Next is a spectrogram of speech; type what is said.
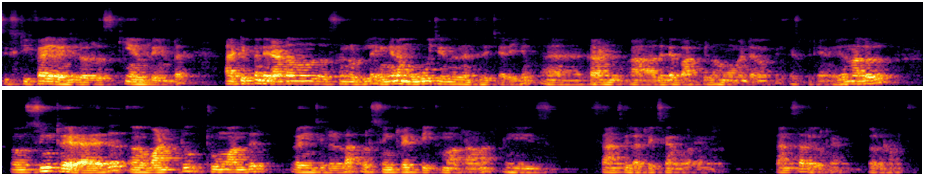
സിക്സ്റ്റി ഫൈവ് റേഞ്ചിൽ ഒരു റിസ്കി എൻട്രി ഉണ്ട്. അത് ഡിപ്പെൻഡ് രണ്ടോ മൂന്നോ ദിവസത്തിനുള്ളിൽ എങ്ങനെ മൂവ് ചെയ്യുന്നതിനനുസരിച്ചായിരിക്കും കറണ്ട് അതിന്റെ ബാക്കിയുള്ള മൂവ്മെന്റ് നമുക്ക് എക്സ്പെക്ട് ചെയ്യാം ഇത് നല്ലൊരു സ്വിംഗ് ട്രേഡ് അതായത് വൺ ടു ടു മന്ത് റേഞ്ചിലുള്ള ഒരു സ്വിംഗ് ട്രേഡ് പിക്ക് മാത്രമാണ് ഈ സാൻസ് ഇലക്ട്രിക്സ് എന്ന് പറയുന്നത്. സാൻസർ ഇലക്ട്രോണിക്സ്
